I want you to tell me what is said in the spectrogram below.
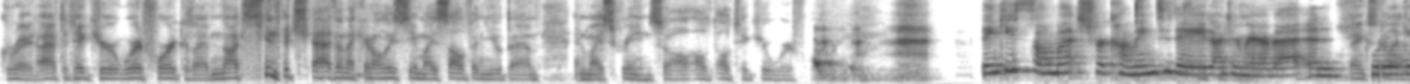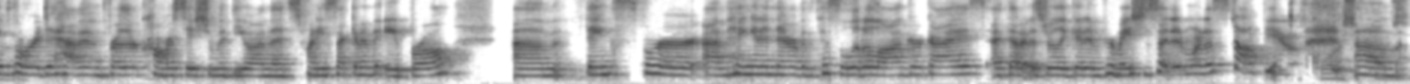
Great. I have to take your word for it because I have not seen the chat and I can only see myself and you, Pam, and my screen. So I'll, I'll, I'll take your word for it. Thank you so much for coming today, Dr. Merabet. And Thanks, we're looking forward to having further conversation with you on the 22nd of April. Um, thanks for um, hanging in there with us a little longer, guys. I thought it was really good information, so I didn't want to stop you. Of course. Of um, course.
